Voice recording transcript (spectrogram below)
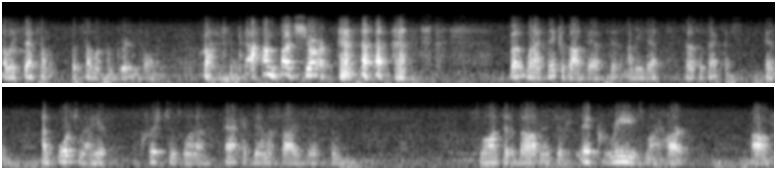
At least that's what someone from Britain told me. But I'm not sure. but when I think about that, that, I mean, that does affect us. And unfortunately, I hear Christians want to academicize this and flaunt it about, and it just it grieves my heart. Um,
